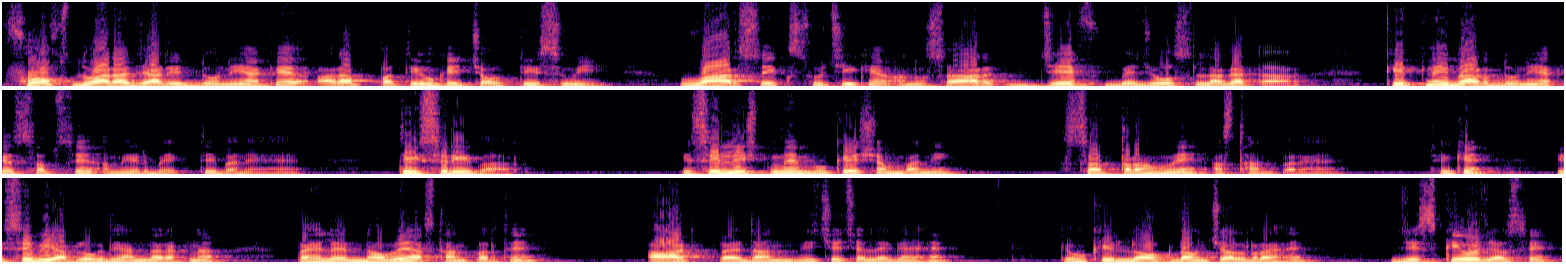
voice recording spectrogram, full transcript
फोर्ब्स द्वारा जारी दुनिया के अरबपतियों की चौतीसवीं वार्षिक सूची के अनुसार जेफ बेजोस लगातार कितनी बार दुनिया के सबसे अमीर व्यक्ति बने हैं? तीसरी बार। इसी लिस्ट में मुकेश अंबानी सत्रहवें स्थान पर हैं। ठीक है? इसे भी आप लोग ध्यान में रखना। पहले नौवें स्थान पर थे। आठ पैदान नीचे चले गए हैं, क्योंकि लॉकडाउन चल रहा है, जिसकी वजह से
